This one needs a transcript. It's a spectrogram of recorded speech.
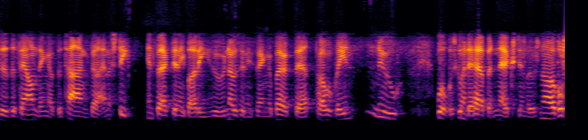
to the founding of the Tang Dynasty. In fact, anybody who knows anything about that probably knew what was going to happen next in those novels.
